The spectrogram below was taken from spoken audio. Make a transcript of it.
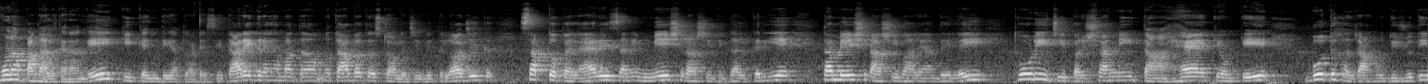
ਹੁਣ ਆਪਾਂ ਗੱਲ ਕਰਾਂਗੇ ਕੀ ਕਹਿੰਦੇ ਆ ਤੁਹਾਡੇ ਸਿਤਾਰੇ ਗ੍ਰਹਿ ਮਤਾ ਮੁਤਾਬਕ ਐਸਟ੍ਰੋਲੋਜੀ ਵਿਦ ਲੌਜੀਕ ਸਭ ਤੋਂ ਪਹਿਲਾਂ ਐਰੀਜ਼ ਯਾਨੀ ਮੇਸ਼ ਰਾਸ਼ੀ ਦੀ ਗੱਲ ਕਰੀਏ ਤਾਂ ਮੇਸ਼ ਰਾਸ਼ੀ ਵਾਲਿਆਂ ਦੇ ਲਈ ਥੋੜੀ ਜੀ ਪਰੇਸ਼ਾਨੀ ਤਾਂ ਹੈ ਕਿਉਂਕਿ ਬੁੱਧ ਰਾਹੂ ਦੀ ਯੁਤੀ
